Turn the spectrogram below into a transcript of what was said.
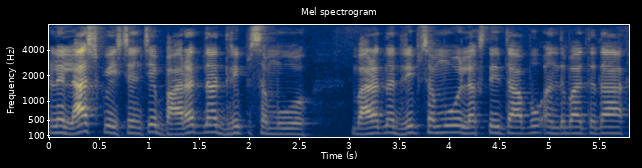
અને લાસ્ટ ક્વેશ્ચન છે, ભારતના દ્વીપ સમૂહો. ભારતના દ્વીપ સમૂહો, લક્ષદ્વીપ ટાપુ, અંદબાદ તથા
